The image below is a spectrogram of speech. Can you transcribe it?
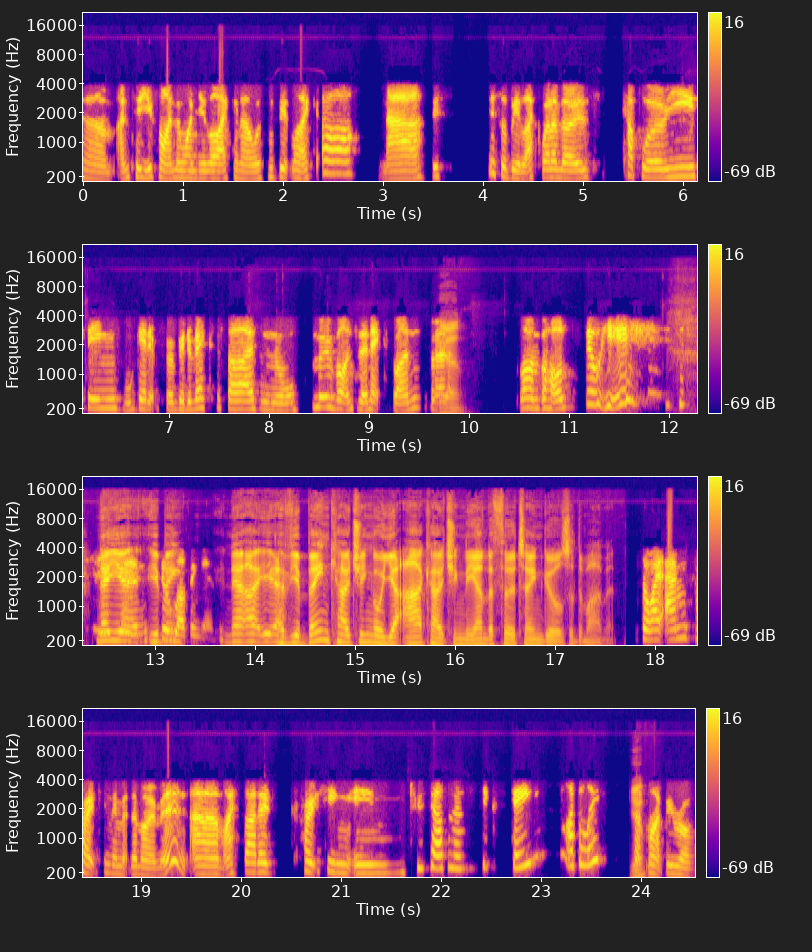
um, until you find the one you like, and I was a bit like, oh, nah, this this will be like one of those couple of year things. We'll get it for a bit of exercise, and we'll move on to the next one. But Yeah. Lo and behold, still here. Now you and you've still been loving it. now uh, have you been coaching or you are coaching the under 13 girls at the moment? So I am coaching them at the moment. Um, I started coaching in 2016, I believe. Yep. That might be wrong.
